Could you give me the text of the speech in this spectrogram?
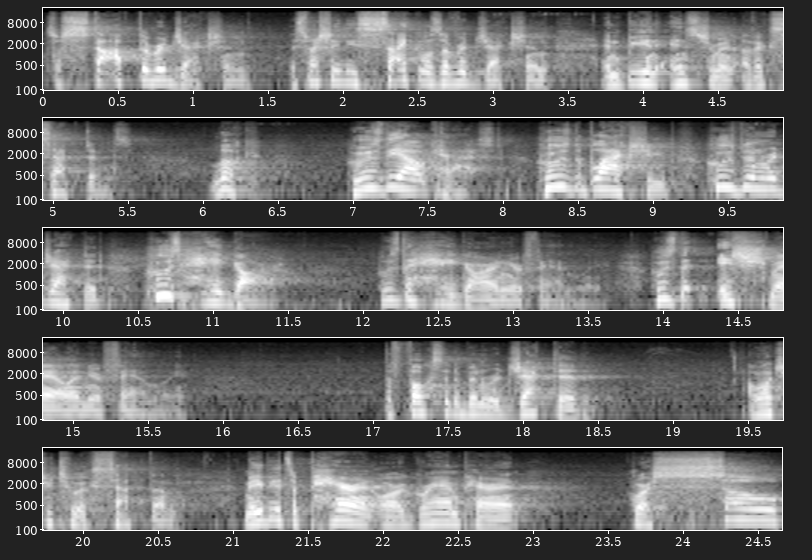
So stop the rejection, especially these cycles of rejection, and be an instrument of acceptance. Look, who's the outcast? Who's the black sheep? Who's been rejected? Who's Hagar? Who's the Hagar in your family? Who's the Ishmael in your family? The folks that have been rejected, I want you to accept them Maybe it's a parent or a grandparent who are so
